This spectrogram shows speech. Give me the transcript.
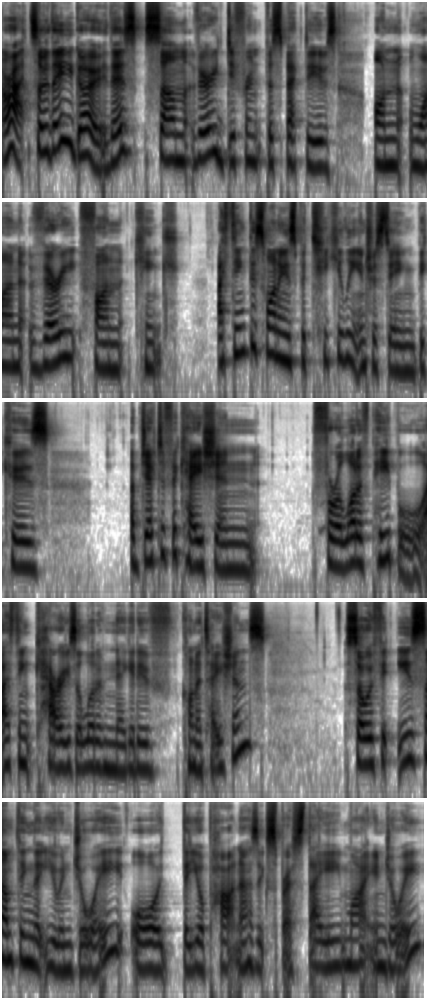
All right, so there you go. There's some very different perspectives on one very fun kink. I think this one is particularly interesting because objectification for a lot of people, I think carries a lot of negative connotations. So if it is something that you enjoy or that your partner has expressed they might enjoy,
